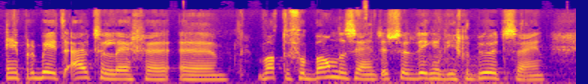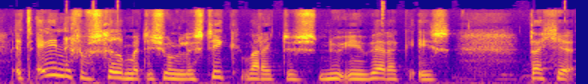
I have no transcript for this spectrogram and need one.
En je probeert uit te leggen uh, wat de verbanden zijn tussen de dingen die gebeurd zijn. Het enige verschil met de journalistiek, waar ik dus nu in werk, is dat je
